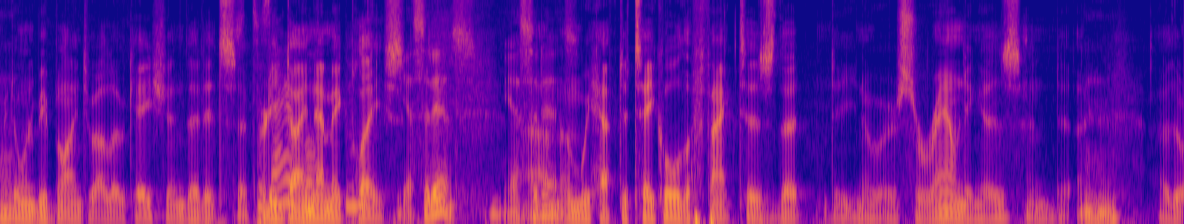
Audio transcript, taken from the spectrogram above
We don't want to be blind to our location. That it's a It's pretty desirable. dynamic Mhm. place. yes, it is. Yes, it Um, is. And we have to take all the factors that you know are surrounding us, and uh, Mm-hmm. uh, they're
